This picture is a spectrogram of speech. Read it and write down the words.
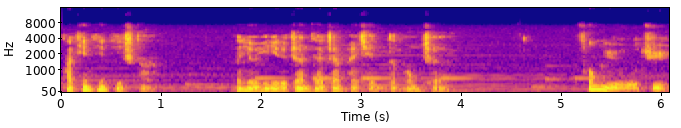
她天天提着它，很有毅力地站在站牌前等公车。风雨无惧，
